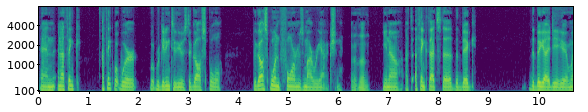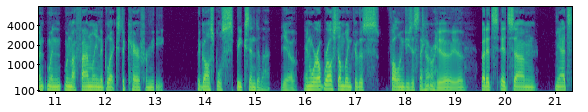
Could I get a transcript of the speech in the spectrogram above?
And and I think I think what we're what we're getting to here is the gospel. the gospel informs my reaction. Mm-hmm. You know, I, th- I think that's the the big the big idea here. When when when my family neglects to care for me, the gospel speaks into that. Yeah. And we're we're all stumbling through this following Jesus thing, aren't we? Yeah. Yeah. But it's it's um yeah it's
